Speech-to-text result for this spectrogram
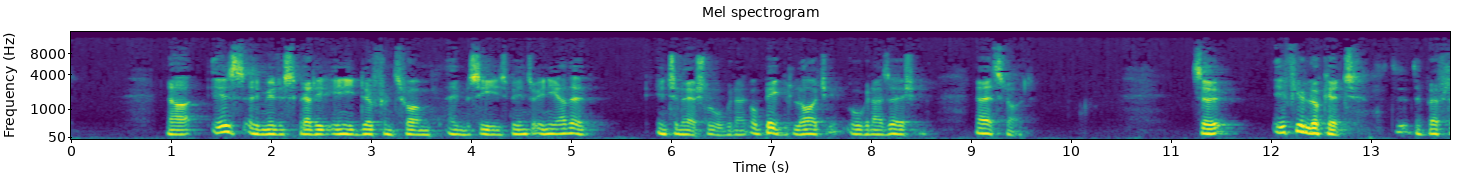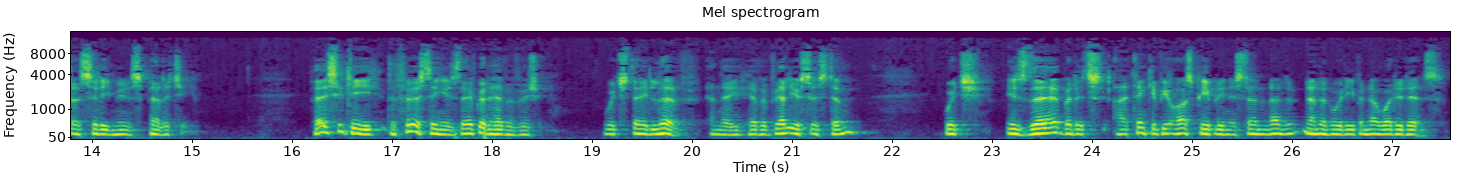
Now, is a municipality any different from a Mercedes-Benz or any other international organization or big, large organization? No, it's not. So if you look at the Buffalo City municipality, basically the first thing is they've got to have a vision, which they live, and they have a value system which is there, but it's, I think if you ask people in Estonia, none, none of them would even know what it is.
